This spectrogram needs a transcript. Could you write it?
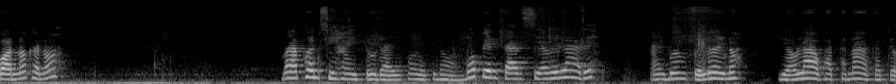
ก่อนเนาะค่ะเนาะว่าเพิ่นสิให้ตัวใดพ่อแม่พี่น้องบ่เป็นการเสียเวลาเด้ให้เบิ่งไปเลยเนาะเดี๋ยวเล่าพัฒนาก็จะ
